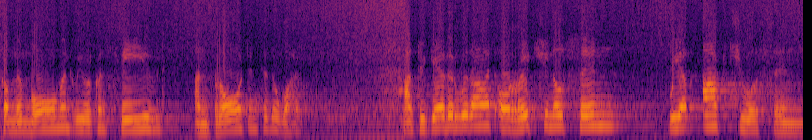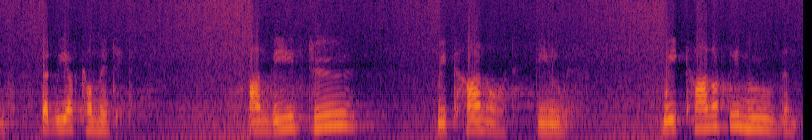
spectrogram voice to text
from the moment we were conceived and brought into the world. And together with that original sin, we have actual sins that we have committed. And these two we cannot deal with. We cannot remove them.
